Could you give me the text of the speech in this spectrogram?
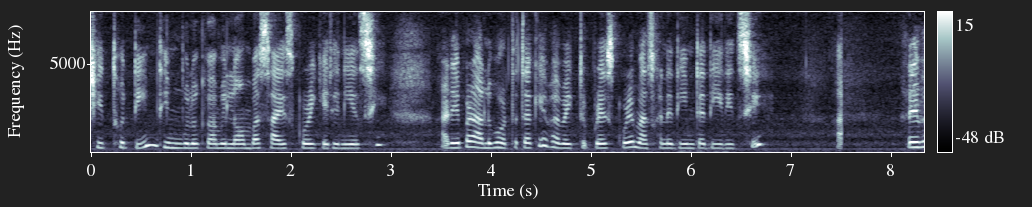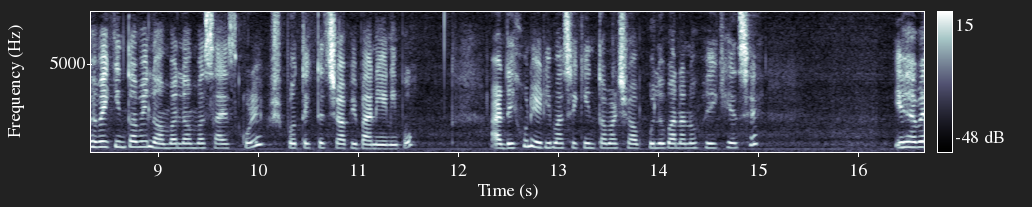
সিদ্ধ ডিম, ডিমগুলোকে আমি লম্বা সাইজ করে কেটে নিয়েছি। আর এবার আলু ভর্তাটাকে এভাবে একটু প্রেস করে মাঝখানে ডিমটা দিয়ে দিচ্ছি। আর এভাবে কিন্তু আমি লম্বা লম্বা সাইজ করে প্রত্যেকটা চপই বানিয়ে নিব। আর দেখুন, এরই মাছে কিন্তু আমার চপগুলো বানানো হয়ে গিয়েছে। এভাবে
